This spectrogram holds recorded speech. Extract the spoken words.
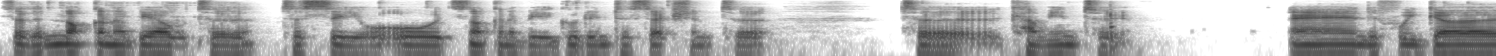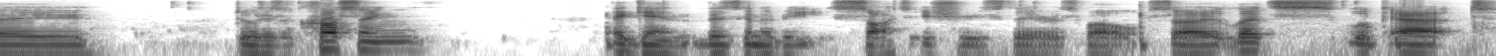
So they're not going to be able to, to see or, or it's not going to be a good intersection to, to come into. And if we go do it as a crossing, again, there's going to be sight issues there as well. So let's look at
